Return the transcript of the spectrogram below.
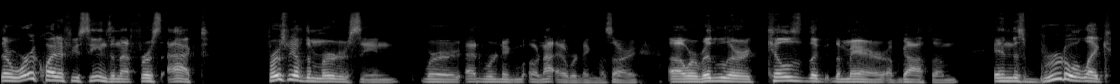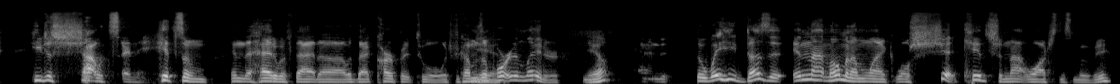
there were quite a few scenes in that first act. First, we have the murder scene where Edward Nygma, or not Edward Nygma, sorry, uh, where Riddler kills the the mayor of Gotham in this brutal, like he just shouts and hits him in the head with that uh with that carpet tool, which becomes Yeah. important later. Yep. And the way he does it in that moment, I'm like, well, shit, kids should not watch this movie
